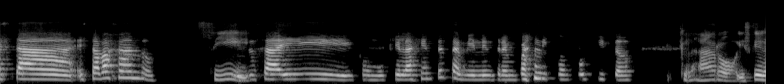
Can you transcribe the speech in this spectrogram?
está, está bajando. Sí. Entonces ahí como que la gente también entra en pánico un poquito. Claro, y es que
